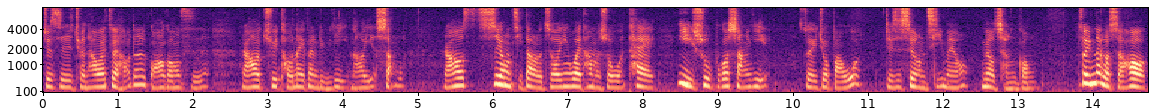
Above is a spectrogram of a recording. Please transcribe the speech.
就是全台湾最好的广告公司，然后去投那份履历，然后也上了，然后试用期到了之后，因为他们说我太艺术不够商业，所以就把我。就是试用期没有没有成功，所以那个时候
